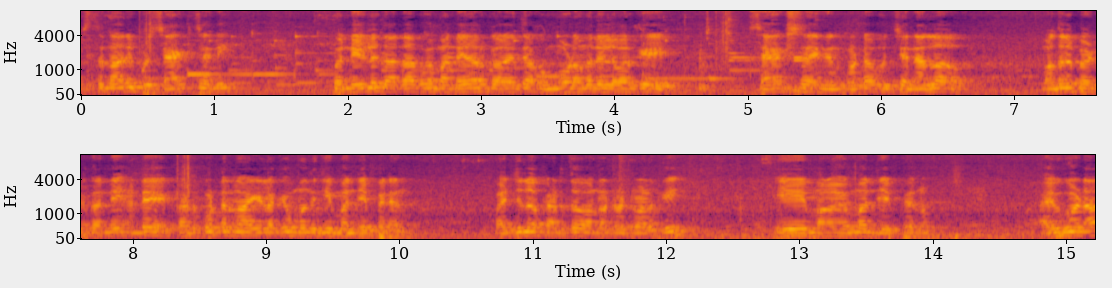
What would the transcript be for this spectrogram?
ఇస్తున్నారు. ఇప్పుడు శాంక్షన్ అని కొన్ని ఇళ్ళు దాదాపుగా మన నియోజకవర్గంలో అయితే ఒక మూడు వందల ఇళ్ళ వరకు శాంక్షన్ అయింది అనుకుంటా వచ్చే నెలలో మొదలు పెట్టుకొని అంటే కట్టుకుంటున్న ఇళ్ళకి ముందుకు ఇమ్మని చెప్పాను నేను. మధ్యలో కడుతూ ఉన్నటువంటి వాళ్ళకి ఈ మనం ఇమ్మని చెప్పాను. అవి కూడా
